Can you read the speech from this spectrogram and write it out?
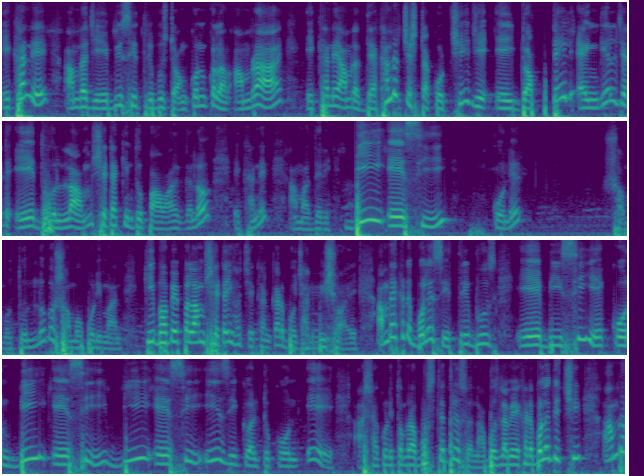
এখানে আমরা যে এবিসি ত্রিভুজটা অঙ্কন করলাম, আমরা এখানে আমরা দেখানোর চেষ্টা করছি যে এই ডপটেল অ্যাঙ্গেল যেটা এ ধরলাম, সেটা কিন্তু পাওয়া গেল এখানে আমাদের বিএসি কোণের সমতুল্য বা সমপরিমাণ। কীভাবে পেলাম? সেটাই হচ্ছে এখানকার বোঝার বিষয়। আমরা এখানে বলেছি ত্রিভুজ এ বি সি এ কোন B A C B A C is equal to কোন এ আশা করি তোমরা বুঝতে পেরেছ। না বুঝলাম এখানে বলে দিচ্ছি। আমরা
